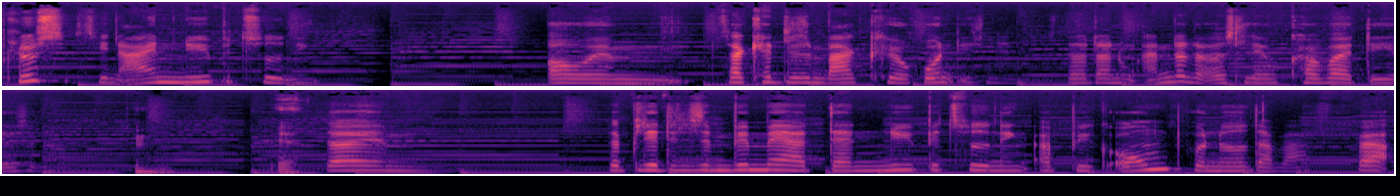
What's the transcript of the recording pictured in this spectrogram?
plus sin egen nye betydning. Og øhm, så kan det ligesom bare køre rundt i sådan en... Så er der nogle andre, der også laver cover af det og sådan noget. Mm-hmm. Så, øhm, så bliver det ligesom ved med at danne ny betydning og bygge oven på noget, der var før.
